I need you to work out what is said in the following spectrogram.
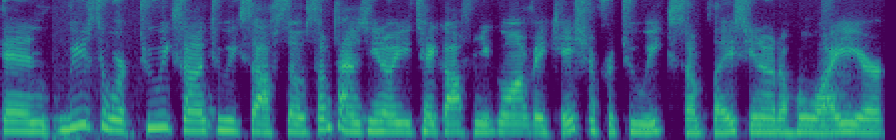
and we used to work two weeks on, two weeks off. So sometimes, you know, you take off and you go on vacation for two weeks someplace, you know, to Hawaii or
